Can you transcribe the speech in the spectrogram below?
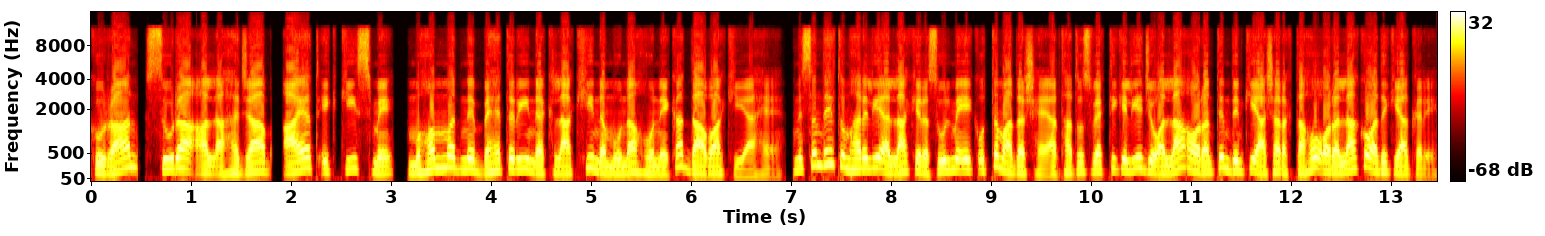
कुरान सूरा अल अहजाब आयत 21 में मोहम्मद ने बेहतरीन अखलाकी नमूना होने का दावा किया है। निसंदेह तुम्हारे लिए अल्लाह के रसूल में एक उत्तम आदर्श है, अर्थात उस व्यक्ति के लिए जो अल्लाह और अंतिम दिन की आशा रखता हो और अल्लाह को अधिक याद करे।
